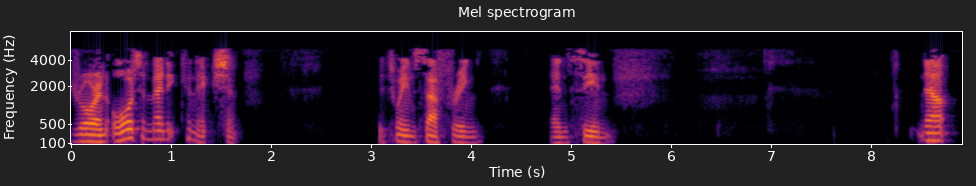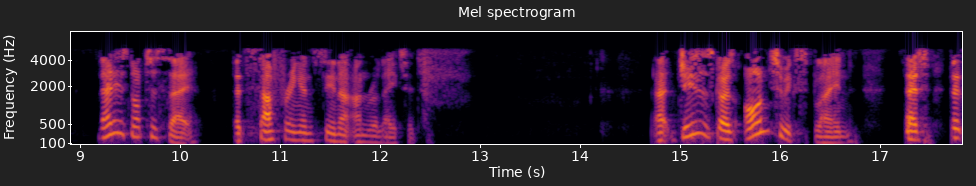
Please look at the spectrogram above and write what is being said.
draw an automatic connection between suffering and sin. Now, that is not to say that suffering and sin are unrelated. Uh, Jesus goes on to explain that, that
